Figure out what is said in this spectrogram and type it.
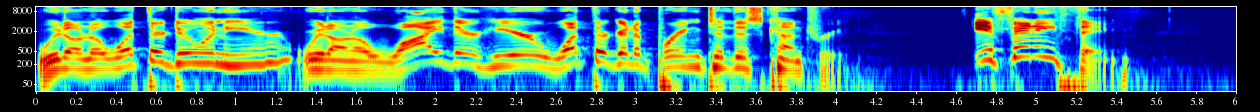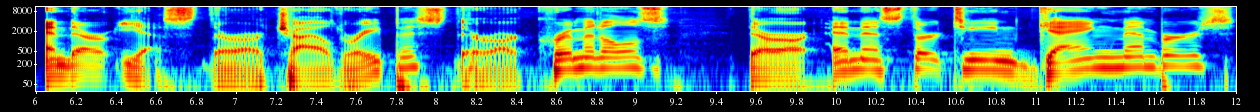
We don't know what they're doing here. We don't know why they're here, what they're going to bring to this country. If anything. And there yes, there are child rapists, there are criminals, there are MS-13 gang members.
